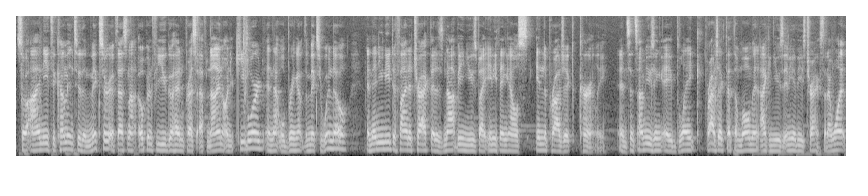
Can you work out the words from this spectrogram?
So I need to come into the mixer. If that's not open for you, go ahead and press F9 on your keyboard and that will bring up the mixer window. And then you need to find a track that is not being used by anything else in the project currently. And since I'm using a blank project at the moment, I can use any of these tracks that I want.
